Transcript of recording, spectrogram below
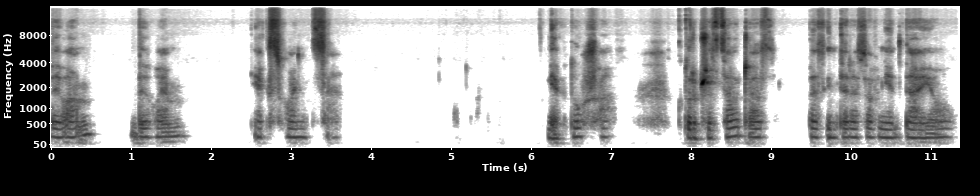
byłam, byłem jak słońce, jak dusza, które przez cały czas bezinteresownie dają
